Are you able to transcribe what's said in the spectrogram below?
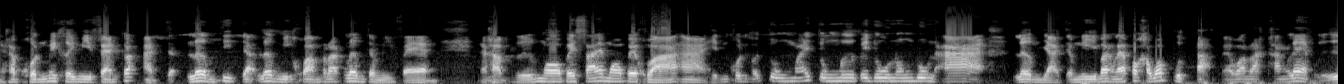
นะครับ คนไม่เคยมีแฟนก็อาจจะเริ่มที่จะเริ่มมีความรัก เริ่มจะมีแฟนนะครับ หรือมองไปซ้ายมองไปขวาอ่า เห็นคนเขาจุงไม้จุงมือไปดูนงดูนอ่า เริ่มอยากจะมีบ้างแล้ว เพราะคำว่าปุตตะแปลว่ารักครั้งแรกหรือ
